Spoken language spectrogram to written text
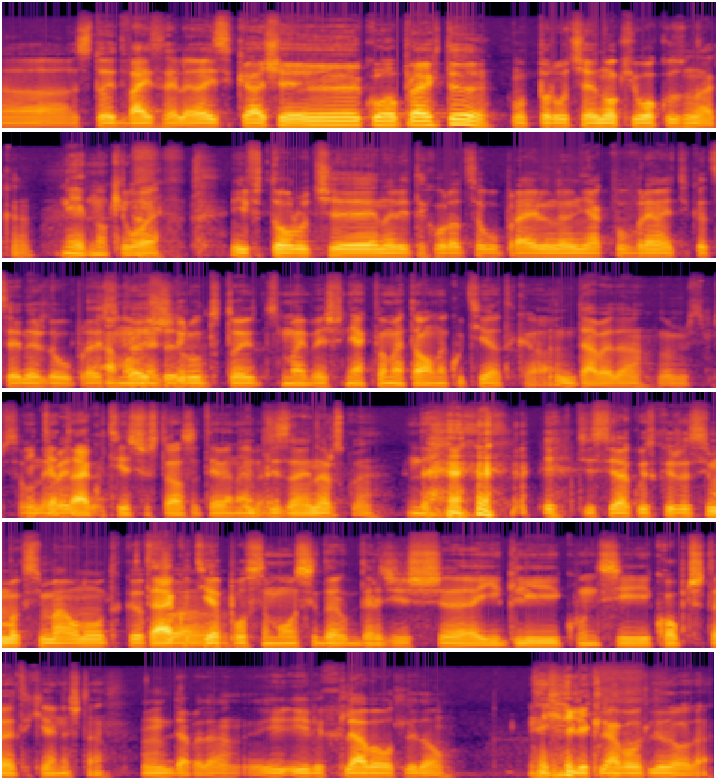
а, 120 лева и си кажеш, е, какво направихте? Ма първо, че е едно кило козунака. Не едно кило е. И второ, че нали, те хората са го правили на някакво време. Ти като седнеш да го правиш, си Ама кажеш, между другото, той май беше в някаква метална котия, така. Да, бе, да. В смисъл, И не, тя бе, тая котия си остава за тебе най-вероятно. Дизайнерско е. Да. Е, ти сега, ако искаш да си максимално такъв... Тая котия после може си да държиш игли, конци, копчета, такива неща. Да, бе, да. И, или хляба от Лидъл. Или хляба от Лидъл, да.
